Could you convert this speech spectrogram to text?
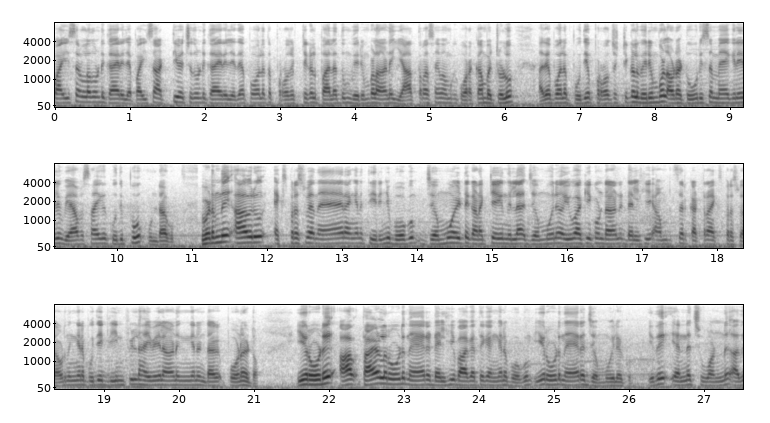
പൈസ ഉള്ളതുകൊണ്ട് കാര്യമില്ല. പൈസ അട്ടി വെച്ചതുകൊണ്ട് കാര്യമില്ല. ഇതേപോലത്തെ പ്രോജക്റ്റുകൾ പലതും വരുമ്പോഴാണ് യാത്രാ സമയം നമുക്ക് കുറയ്ക്കാൻ പറ്റുള്ളൂ. അതേപോലെ പുതിയ പ്രോജക്റ്റുകൾ വരുമ്പോൾ അവിടെ ടൂറിസം മേഖലയിലും വ്യാവസായിക കുതിപ്പും ഉണ്ടാകും. ഇവിടുന്ന് ആ ഒരു എക്സ്പ്രസ് വേ നേരെ അങ്ങനെ തിരിഞ്ഞു പോകും. ജമ്മു ആയിട്ട് കണക്ട് ചെയ്യുന്നില്ല. ജമ്മുവിനെ ഒഴിവാക്കിക്കൊണ്ടാണ് ഡൽഹി അമൃത്സർ കട്ര എക്സ്പ്രസ് വേ അവിടുന്ന് ഇങ്ങനെ പുതിയ ഗ്രീൻഫീൽഡ് ഹൈവേയിലാണ് ഇങ്ങനെ ഉണ്ടാ പോണത് കേട്ടോ. ഈ റോഡ് ആ താഴെയുള്ള റോഡ് നേരെ ഡൽഹി ഭാഗത്തേക്ക് എങ്ങനെ പോകും? ഈ റോഡ് നേരെ ജമ്മുവിലേക്കും. ഇത് എൻ എച്ച് വണ്ണ് അത്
